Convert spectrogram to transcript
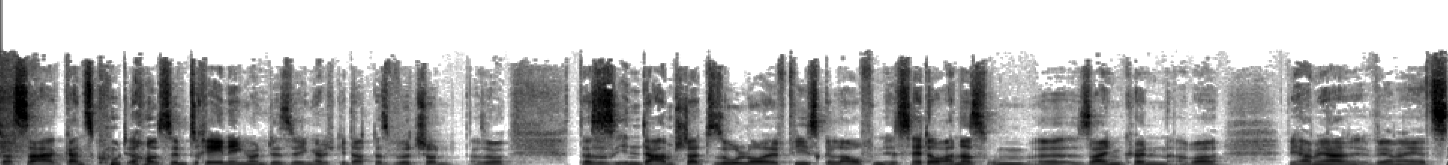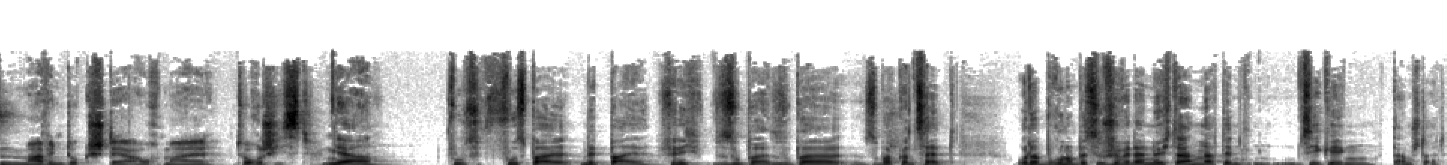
das sah ganz gut aus im Training und deswegen habe ich gedacht, das wird schon. Also, dass es in Darmstadt so läuft, wie es gelaufen ist, hätte auch andersrum äh, sein können. Aber wir haben ja, wir haben ja jetzt einen Marvin Duksch, der auch mal Tore schießt. Ja, Fuß, Fußball mit Ball. Finde ich super, super, super Konzept. Oder Bruno, bist du schon wieder nüchtern nach dem Sieg gegen Darmstadt?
